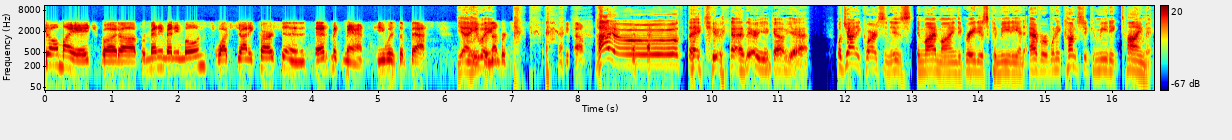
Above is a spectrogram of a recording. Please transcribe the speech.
showing my age, but uh, for many, many moons, watch Johnny Carson and Ed McMahon. He was the best. Yeah, he, he was wa- the number two. you know. Hi, thank you. Yeah, there you go. Yeah. Well, Johnny Carson is, in my mind, the greatest comedian ever when it comes to comedic timing.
